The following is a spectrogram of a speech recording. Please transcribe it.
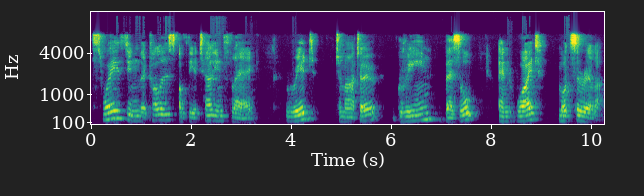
swathed in the colors of the Italian flag red tomato, green basil, and white mozzarella.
